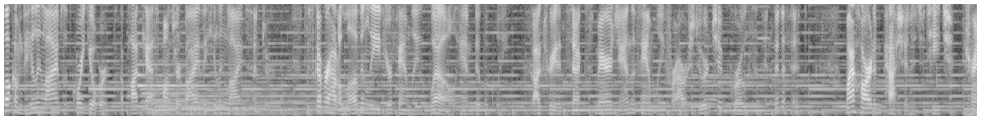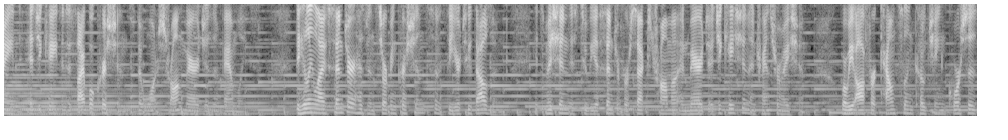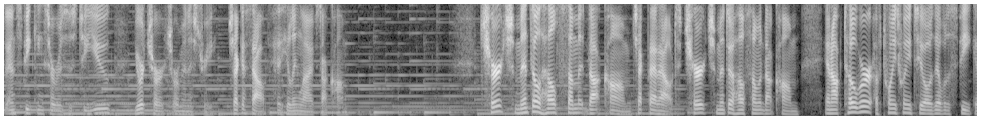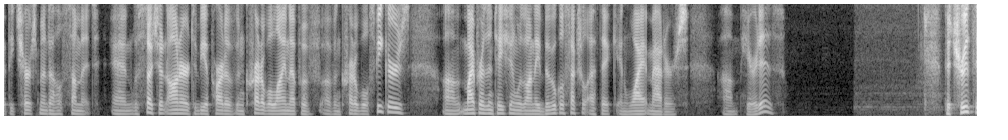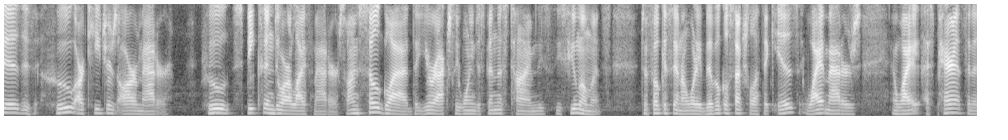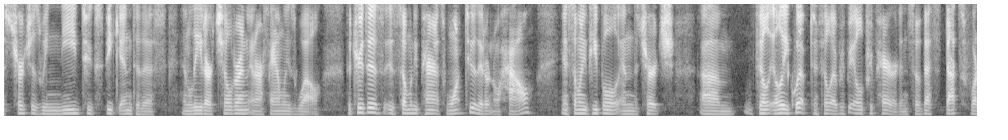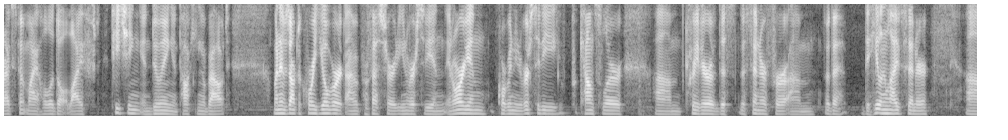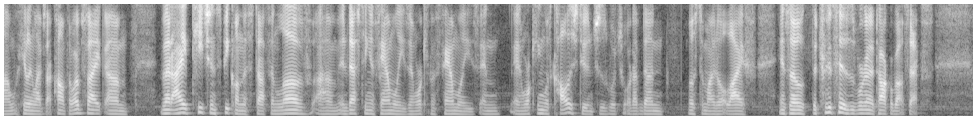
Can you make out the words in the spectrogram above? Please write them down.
Welcome to Healing Lives with Corey Gilbert, a podcast sponsored by the Healing Lives Center. Discover how to love and lead your family well and biblically. God created sex, marriage, and the family for our stewardship, growth, and benefit. My heart and passion is to teach, train, educate, and disciple Christians that want strong marriages and families. The Healing Lives Center has been serving Christians since the year 2000. Its mission is to be a center for sex, trauma, and marriage education and transformation where we offer counseling, coaching, courses, and speaking services to you, your church, or ministry. Check us out at healinglives.com. ChurchMentalHealthSummit.com. Check that out. ChurchMentalHealthSummit.com. In October of 2022, I was able to speak at the Church Mental Health Summit and was such an honor to be a part of incredible lineup of, of incredible speakers. Um, my presentation was on a biblical sexual ethic and why it matters. Um, here it is. The truth is is who our teachers are matter. Who speaks into our life matter. So I'm so glad that you're actually wanting to spend this time, these these few moments, to focus in on what a biblical sexual ethic is, why it matters, and why as parents and as churches we need to speak into this and lead our children and our families well. The truth is is so many parents want to, they don't know how, and so many people in the church um, feel ill-equipped and feel ill-prepared. And so that's that's what I've spent my whole adult life teaching and doing and talking about. My name is Dr. Corey Gilbert. I'm a professor at University in, in Oregon, Corban University, counselor, um, creator of this the Center for um, the the Healing Lives Center, um, healinglives.com is our website. Um, but I teach and speak on this stuff and love um, investing in families and working with families and, and working with college students, which is what I've done most of my adult life. And so the truth is, we're going to talk about sex.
